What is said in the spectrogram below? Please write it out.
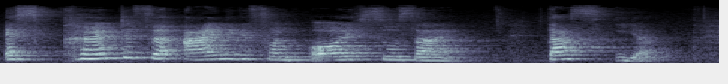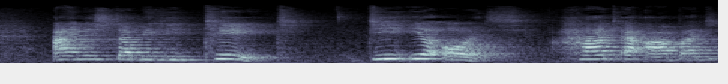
Es könnte für einige von euch so sein, dass ihr eine Stabilität, die ihr euch hart erarbeitet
